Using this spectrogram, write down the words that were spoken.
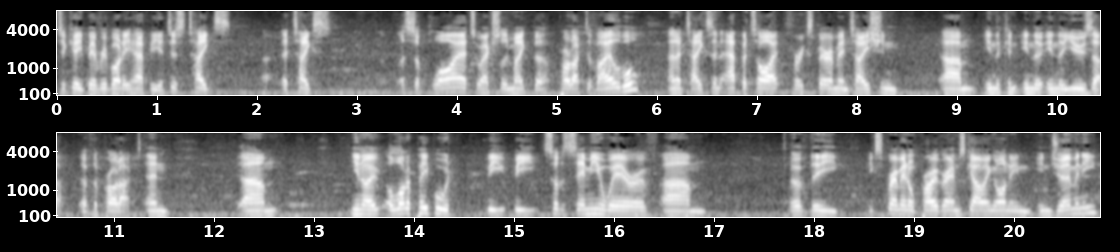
to keep everybody happy. It just takes it takes a supplier to actually make the product available, and it takes an appetite for experimentation um, in the in the in the user of the product. And um, you know, a lot of people would be, be sort of semi-aware of um, of the experimental programs going on in, in Germany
